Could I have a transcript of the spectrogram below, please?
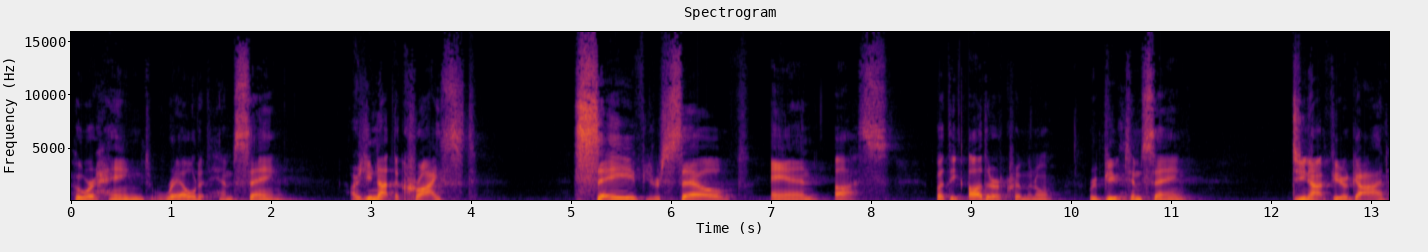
who were hanged railed at him, saying, Are you not the Christ? Save yourself and us. But the other criminal rebuked him, saying, Do you not fear God,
